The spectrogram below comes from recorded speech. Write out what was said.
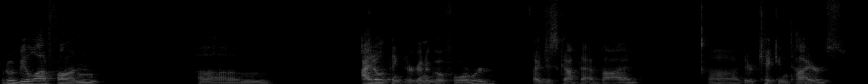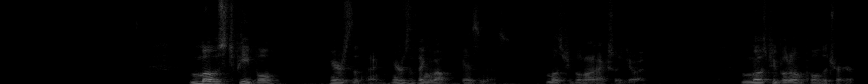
but it would be a lot of fun. Um, I don't think they're going to go forward. I just got that vibe. Uh, they're kicking tires. Most people, here's the thing. Here's the thing about business most people don't actually do it. Most people don't pull the trigger.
